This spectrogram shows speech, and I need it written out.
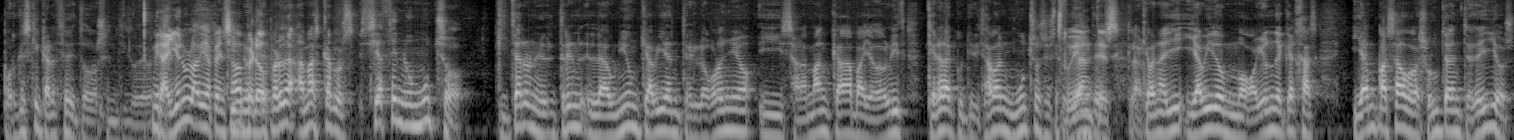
porque es que carece de todo sentido. De verdad. Mira, yo no lo había pensado, no, pero... eh, perdona, además, Carlos, si hace no mucho quitaron el tren, la unión que había entre Logroño y Salamanca, Valladolid, que era la que utilizaban muchos estudiantes, Estudiantes, claro. que van allí, y ha habido un mogollón de quejas, y han pasado absolutamente de ellos.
